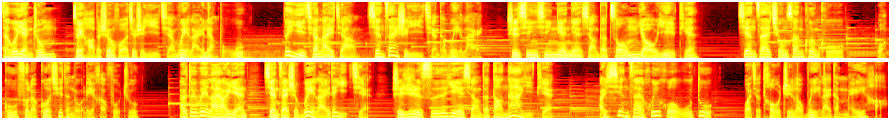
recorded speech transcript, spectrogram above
在我眼中，最好的生活就是以前、未来两不误。对以前来讲，现在是以前的未来，是心心念念想的总有一天。现在穷酸困苦，我辜负了过去的努力和付出。而对未来而言，现在是未来的以前，是日思夜想的到那一天；而现在挥霍无度，我就透支了未来的美好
